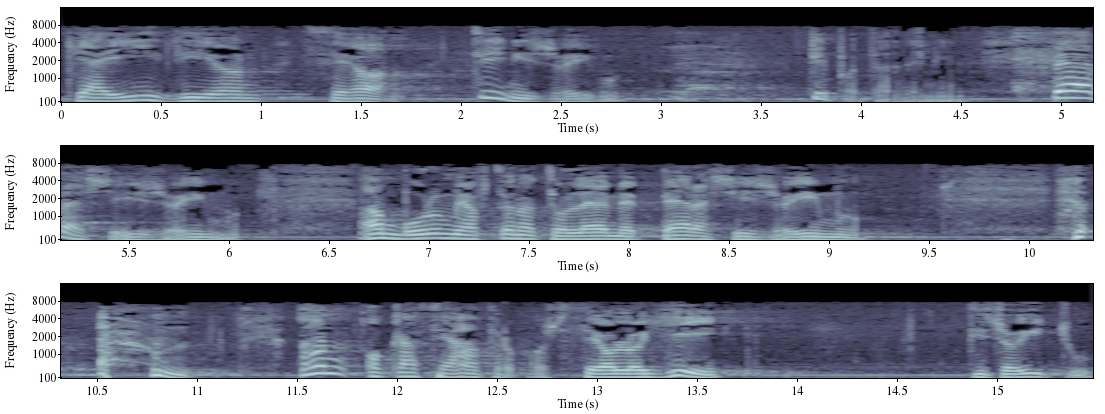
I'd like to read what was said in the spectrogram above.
και αίδιων θεών τι είναι η ζωή μου; Τίποτα δεν είναι. Πέρασε η ζωή μου. Αν μπορούμε αυτό να το λέμε πέρασε η ζωή μου αν ο κάθε άνθρωπος θεολογεί τη ζωή του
